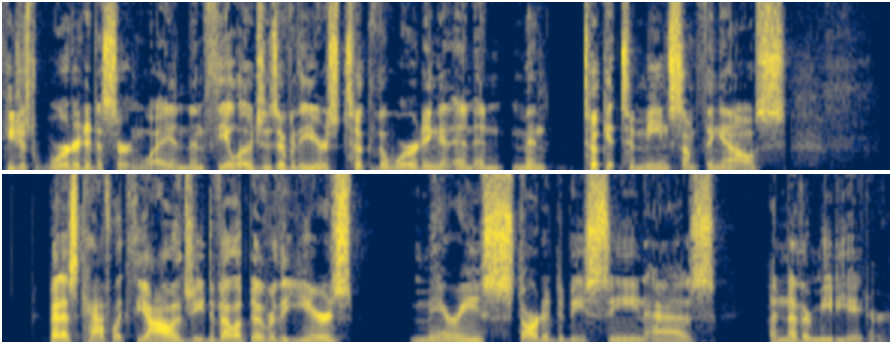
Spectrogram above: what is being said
He just worded it a certain way, and then theologians over the years took the wording and, and, and meant, took it to mean something else. But as Catholic theology developed over the years, Mary started to be seen as another mediator,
